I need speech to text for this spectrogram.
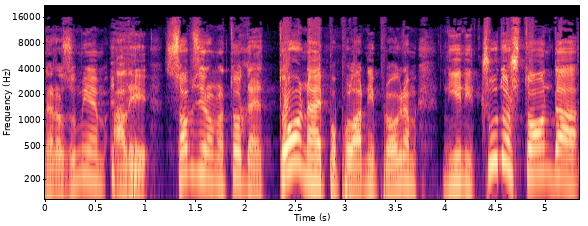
ne razumijem, ali s obzirom na to da je to najpopularniji program, nije ni čudo što onda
